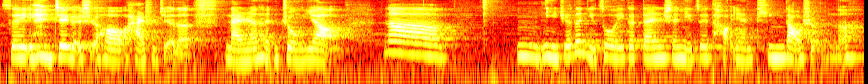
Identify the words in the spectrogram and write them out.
所以这个时候还是觉得男人很重要。那，嗯，你觉得你作为一个单身，你最讨厌听到什么呢？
